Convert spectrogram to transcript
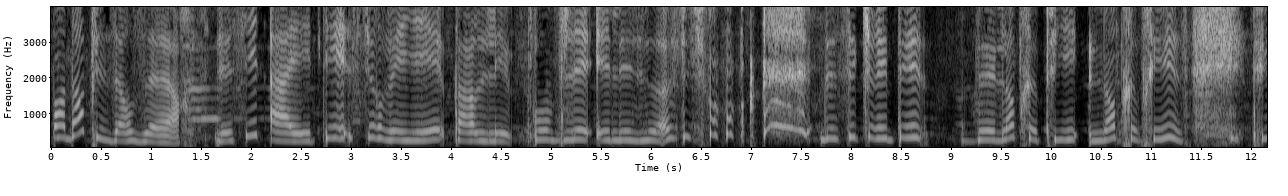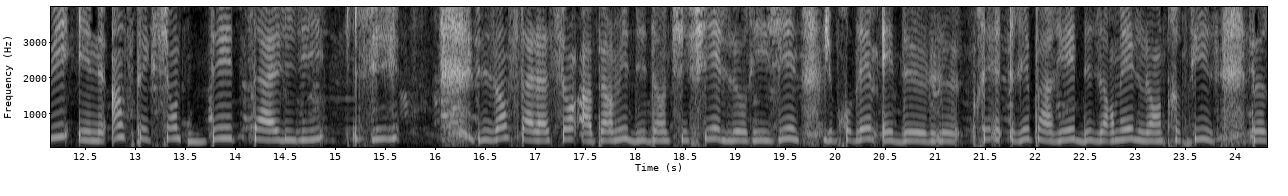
Pendant plusieurs heures, le site a été surveillé par les pompiers et les agents de sécurité de l'entreprise, puis une inspection détaillée des installations a permis d'identifier l'origine du problème et de le réparer. Désormais, l'entreprise peut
